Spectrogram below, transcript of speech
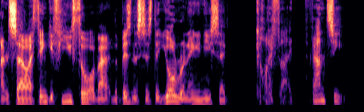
And so I think if you thought about the businesses that you're running and you said, God, if I fancy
